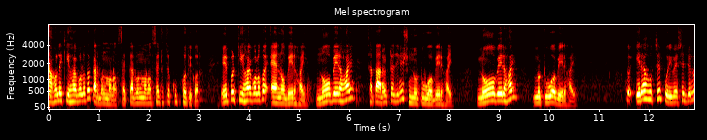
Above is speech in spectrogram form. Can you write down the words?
না হলে কি হয় বলতো? কার্বন মনোক্সাইড কার্বন মনোক্সাইড হচ্ছে খুব ক্ষতিকর। এরপর কি হয় বলতো? অ্যানো বের হয়। নো বের হয়, সাথে আরও একটা জিনিস নোটুও বের হয়। নো বের হয় নোটুও বের হয়। তো এরা হচ্ছে পরিবেশের জন্য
